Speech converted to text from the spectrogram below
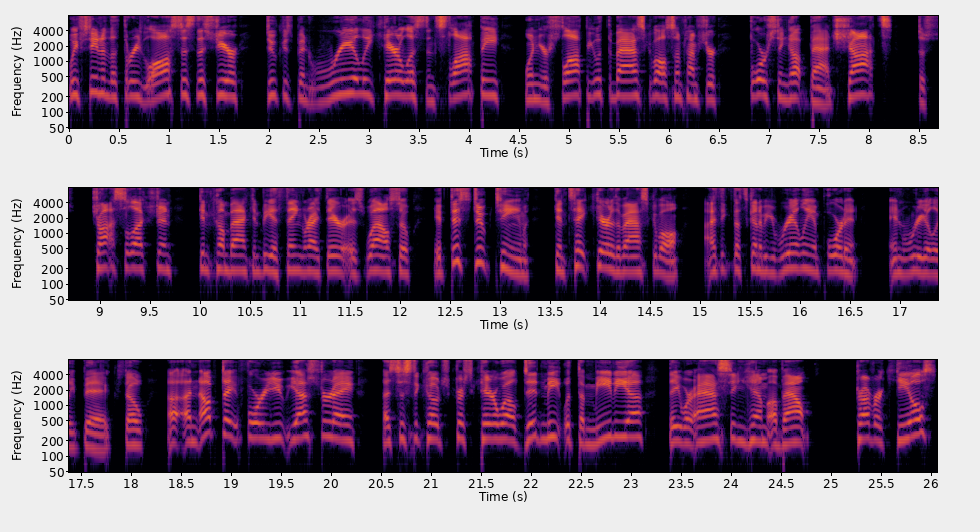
We've seen in the three losses this year, Duke has been really careless and sloppy. When you're sloppy with the basketball, sometimes you're forcing up bad shots. So shot selection can come back and be a thing right there as well. So if this Duke team can take care of the basketball, I think that's going to be really important and really big. So uh, an update for you yesterday. Assistant coach Chris Carrawell did meet with the media. They were asking him about Trevor Keels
